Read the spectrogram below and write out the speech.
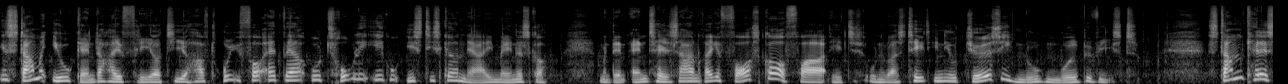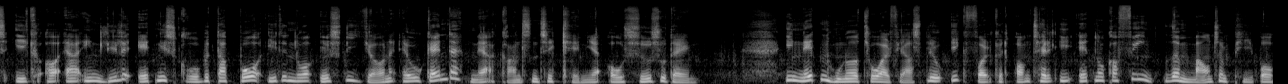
En stamme i Uganda har i flere årtier haft ry for at være utrolig egoistiske og nære mennesker. Men den antagelse har en række forskere fra et universitet i New Jersey nu modbevist. Stammen kaldes Ik og er en lille etnisk gruppe, der bor i det nordøstlige hjørne af Uganda, nær grænsen til Kenya og Sydsudan. I 1972 blev ikke folket omtalt i etnografien The Mountain People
